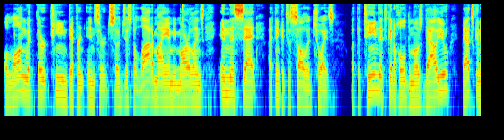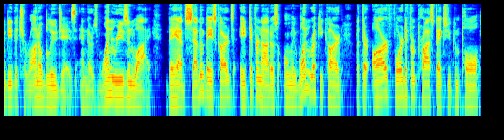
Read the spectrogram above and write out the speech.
along with 13 different inserts. So just a lot of Miami Marlins in this set. I think it's a solid choice. But the team that's going to hold the most value, that's going to be the Toronto Blue Jays. And there's one reason why. They have seven base cards, eight different autos, only one rookie card, but there are four different prospects you can pull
